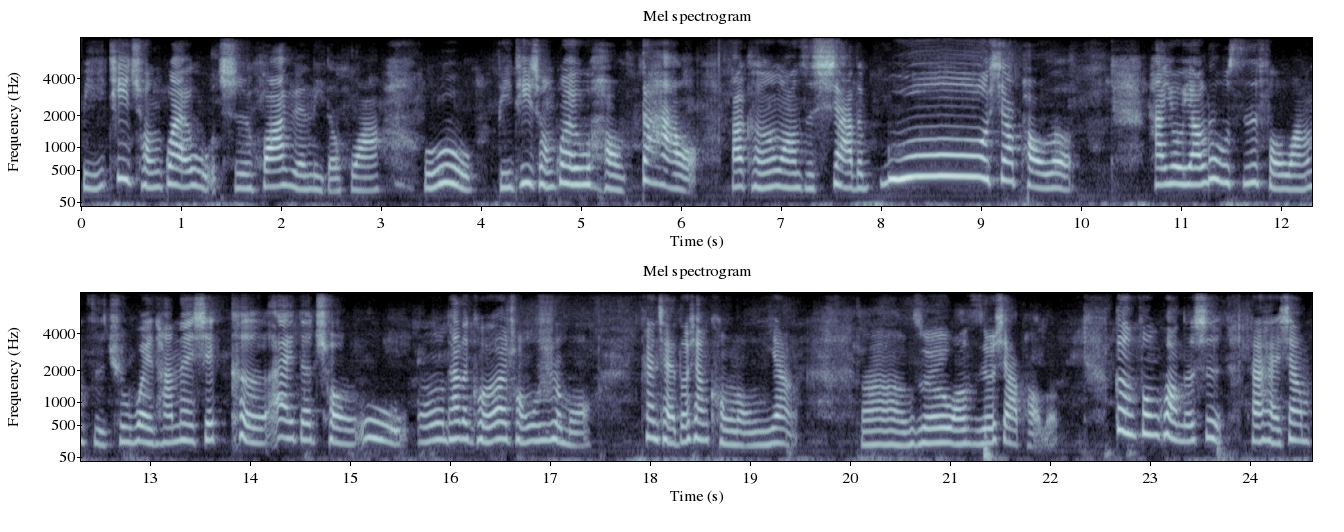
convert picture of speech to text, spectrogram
鼻涕虫怪物吃花园里的花。哦，鼻涕虫怪物好大哦，把肯恩王子吓得哇吓跑了。他又要路斯佛王子去喂他那些可爱的宠物。嗯，他的可爱宠物是什么？看起来都像恐龙一样。啊，所以王子就吓跑了。更疯狂的是，他还向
